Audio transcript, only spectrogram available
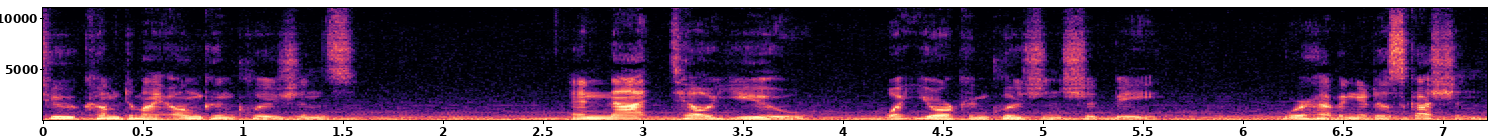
to come to my own conclusions and not tell you what your conclusions should be. We're having a discussion.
